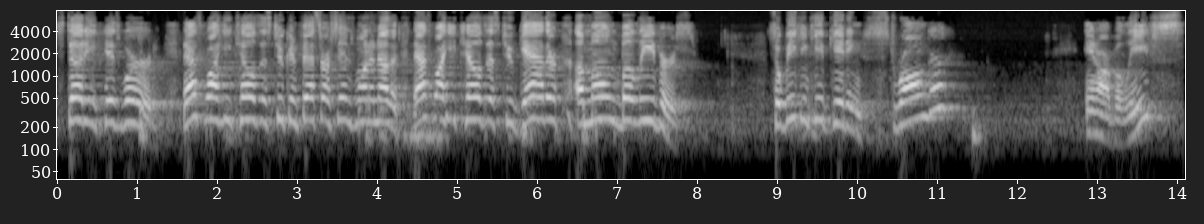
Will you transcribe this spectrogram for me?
study His Word. That's why He tells us to confess our sins one another. That's why He tells us to gather among believers. So we can keep getting stronger in our beliefs,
